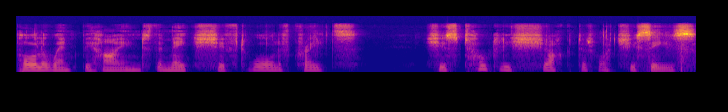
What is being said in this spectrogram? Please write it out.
Paula went behind the makeshift wall of crates. She is totally shocked at what she sees.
